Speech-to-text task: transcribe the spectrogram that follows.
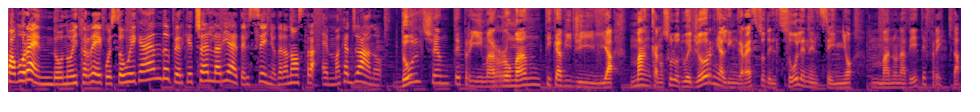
favorendo noi tre questo weekend perché c'è l'Ariete, il segno della nostra Emma Caggiano. Dolce anteprima, romantica vigilia. Mancano solo due giorni all'ingresso del sole nel segno, ma non avete fretta,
